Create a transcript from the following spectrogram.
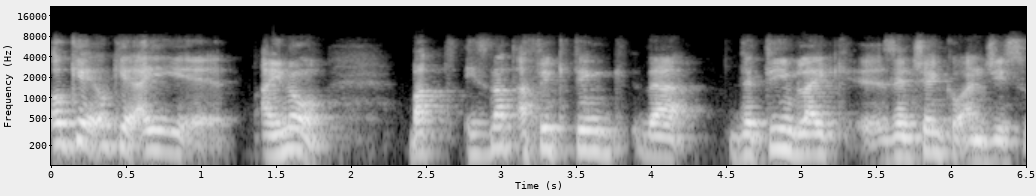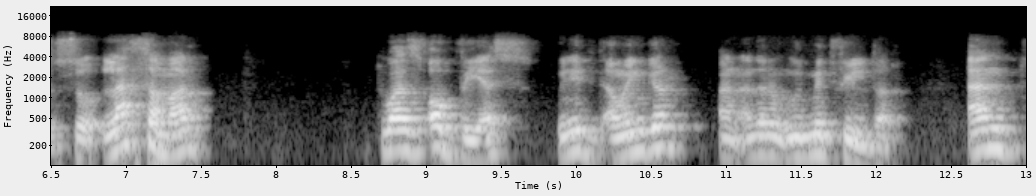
Okay, okay, I uh, I know, but he's not affecting the the team like Zinchenko and Jesus. So last summer, it was obvious we needed a winger and another midfielder, and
